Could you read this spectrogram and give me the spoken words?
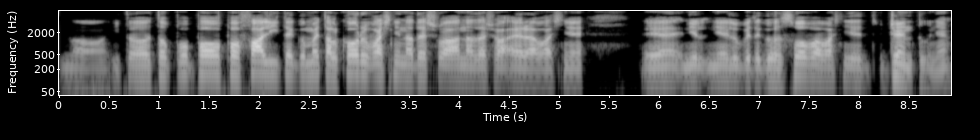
No i to, to po, po, po fali tego metalcore'u właśnie nadeszła, nadeszła era właśnie, e, nie, nie lubię tego słowa, właśnie gentu, nie?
